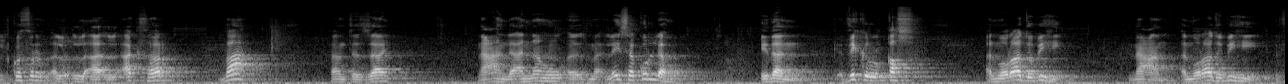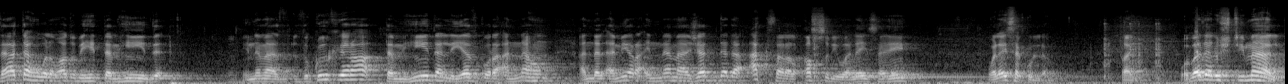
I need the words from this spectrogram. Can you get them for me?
الكثر ال- ال- الأكثر بعض فهمت إزاي؟ نعم لأنه ليس كله. إذا ذكر القصر المراد به نعم المراد به ذاته ولا المراد به التمهيد؟ إنما ذكر تمهيدا ليذكر أنهم أن الأمير إنما جدد أكثر القصر وليس إيه؟ وليس كله. طيب. وبدل اشتمال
